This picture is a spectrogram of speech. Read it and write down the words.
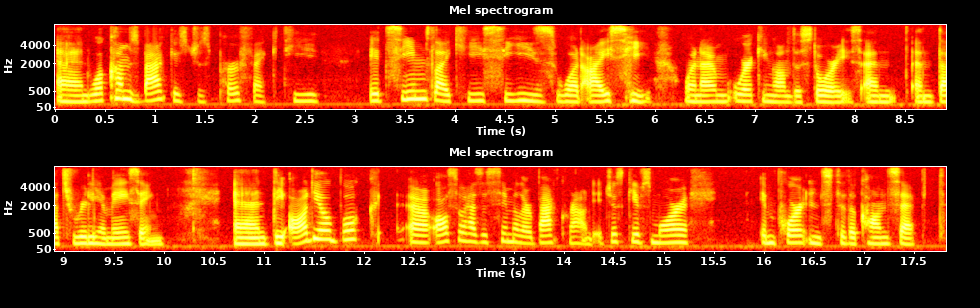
and what comes back is just perfect. He, it seems like he sees what I see when I'm working on the stories, and and that's really amazing. And the audiobook uh, also has a similar background. It just gives more importance to the concept.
